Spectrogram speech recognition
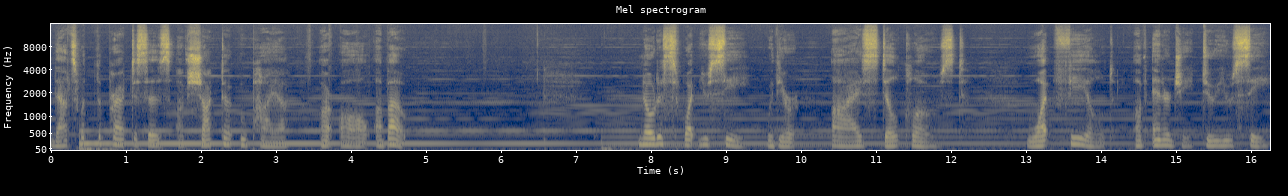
That's what the practices of Shakta Upaya are all about. Notice what you see with your eyes still closed. What field of energy do you see?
